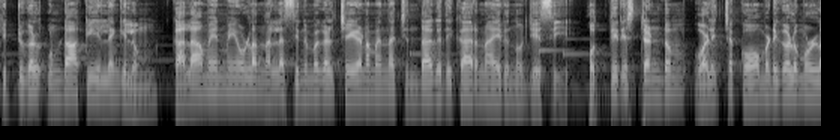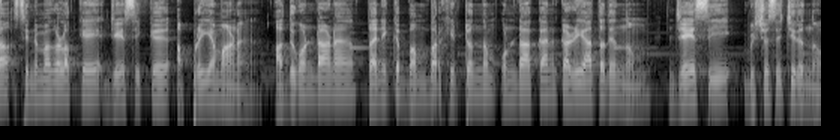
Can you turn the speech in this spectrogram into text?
ഹിറ്റുകൾ ഉണ്ടാക്കിയില്ലെങ്കിലും കലാമേന്മയുള്ള നല്ല സിനിമകൾ ചെയ്യണമെന്ന ചിന്താഗതിക്കാരനായിരുന്നു ജേസി. ഒത്തിരി സ്റ്റണ്ടും വളിച്ച കോമഡികളുമുള്ള സിനിമകളൊക്കെ ജേസിക്ക് അപ്രിയമാണ്. അതുകൊണ്ടാണ് തനിക്ക് ബമ്പർ ഹിറ്റൊന്നും ഉണ്ടാക്കാൻ കഴിയാത്തതെന്നും ജേസി വിശ്വസിച്ചിരുന്നു.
